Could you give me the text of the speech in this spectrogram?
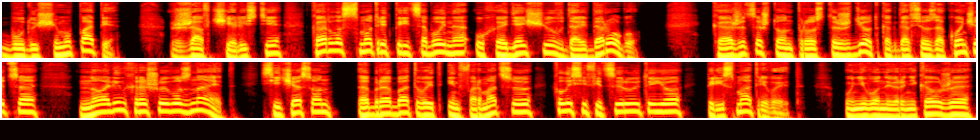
будущему папе. Сжав челюсти, Карлос смотрит перед собой на уходящую вдаль дорогу. Кажется, что он просто ждет, когда все закончится, но Алин хорошо его знает. Сейчас он обрабатывает информацию, классифицирует ее, пересматривает. У него наверняка уже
